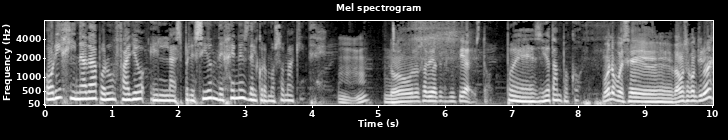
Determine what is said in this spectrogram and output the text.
originada por un fallo en la expresión de genes del cromosoma 15. Mm, no, no sabía que existía esto. Pues yo tampoco. Bueno, pues eh, vamos a continuar.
